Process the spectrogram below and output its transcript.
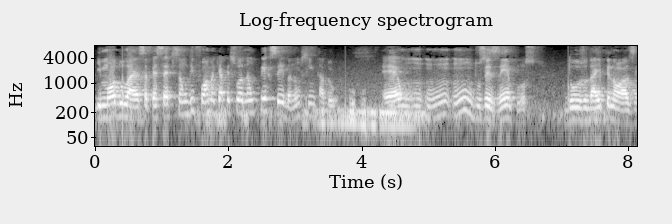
e modular essa percepção de forma que a pessoa não perceba, não sinta a dor. É um, um, um dos exemplos do uso da hipnose.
